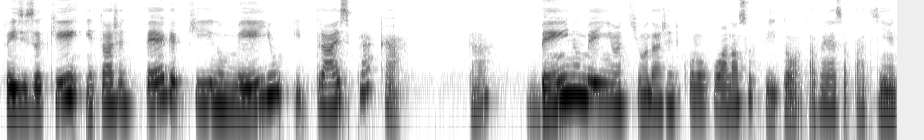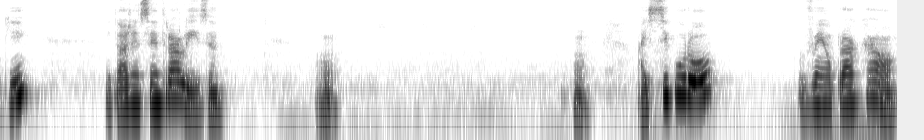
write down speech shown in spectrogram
Fez isso aqui, então, a gente pega aqui no meio e traz pra cá, tá? Bem no meio aqui onde a gente colocou a nossa fita, ó. Tá vendo essa partezinha aqui? Então, a gente centraliza, ó. Ó. Aí, segurou, venho pra cá, ó.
